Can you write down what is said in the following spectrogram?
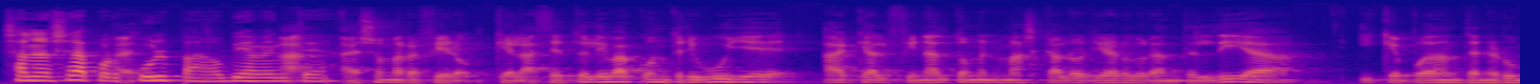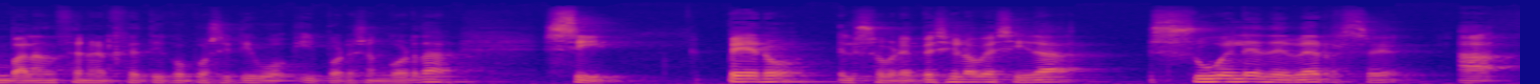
O sea, no será por culpa, obviamente. A, eso me refiero. Que el aceite de oliva contribuye a que al final tomen más calorías durante el día y que puedan tener un balance energético positivo y por eso engordar. Sí, pero el sobrepeso y la obesidad suele deberse a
